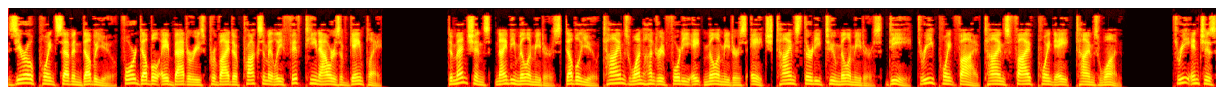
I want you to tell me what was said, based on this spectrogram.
0.7 W 4 AA batteries provide approximately 15 hours of gameplay Dimensions 90 mm W times 148 mm H times 32 mm D 3.5 times 5.8 times 1 3 inches.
